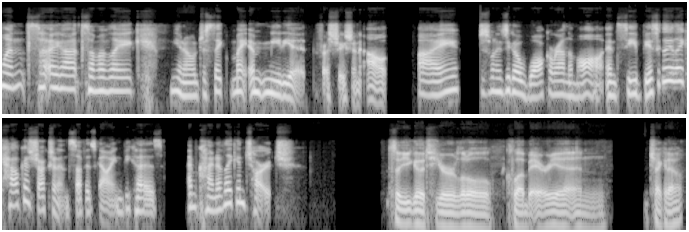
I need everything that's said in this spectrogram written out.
Once I got some of like, you know, just like my immediate frustration out, I just wanted to go walk around the mall and see basically like how construction and stuff is going because I'm kind of like in charge. So you go to your little club area and check it out.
